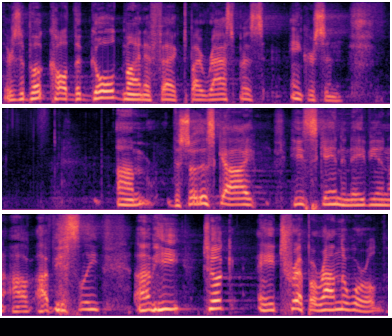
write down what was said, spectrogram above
There's a book called The Goldmine Effect by Rasmus Ankerson. Um, so this guy, he's Scandinavian, obviously. Um, he took a trip around the world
